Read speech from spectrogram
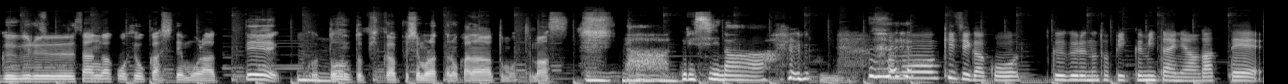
Google さんがこう評価してもらって、こうん。うドンとピックアップしてもらったのかなと思ってます。うん。いやー、嬉しいな。この記事がこう、Google のトピックみたいに上がって、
